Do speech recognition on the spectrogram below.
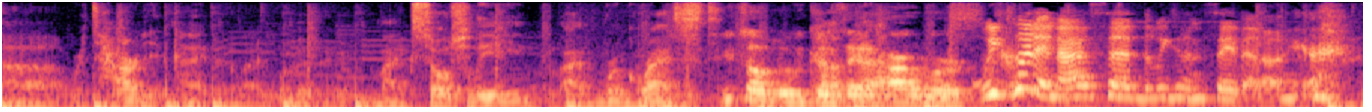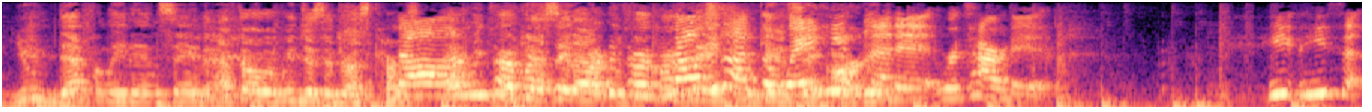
uh, retarded, kind of like like socially like regressed. You told me we couldn't Kinda say the R word. We couldn't. I said that we couldn't say that on here. You definitely didn't say that. I thought we just addressed cursing. No. Every time You I can't say say that. every time I No, say, because the way he arted. said it, retarded. He he said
